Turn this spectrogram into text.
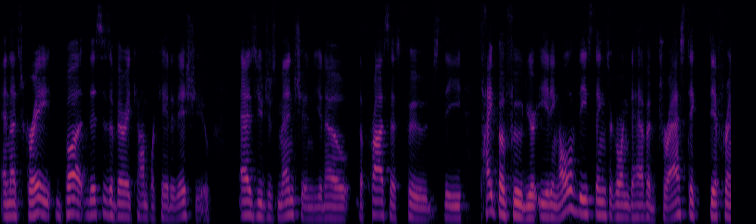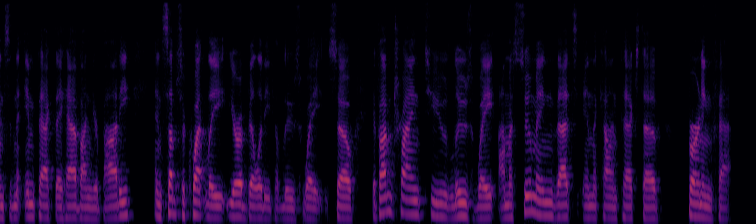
and that's great, but this is a very complicated issue. As you just mentioned, you know, the processed foods, the type of food you're eating, all of these things are going to have a drastic difference in the impact they have on your body and subsequently your ability to lose weight. So if I'm trying to lose weight, I'm assuming that's in the context of burning fat.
